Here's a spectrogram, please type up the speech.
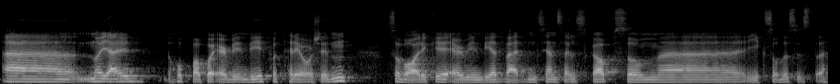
Eh, når jeg hoppa på Airbnb for tre år siden, så var ikke Airbnb et verdenskjent selskap som eh, gikk så det siste.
